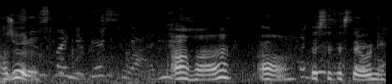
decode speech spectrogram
हजुर अँ त्यस्तै त्यस्तै हो नि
